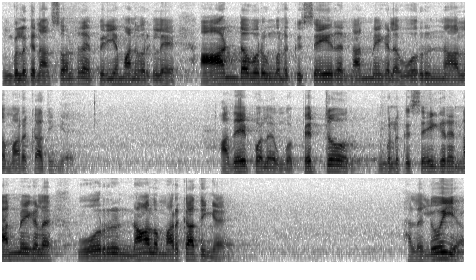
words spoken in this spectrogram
உங்களுக்கு நான் சொல்கிறேன் பிரியமானவர்களே ஆண்டவர் உங்களுக்கு செய்கிற நன்மைகளை ஒரு நாளும் மறக்காதீங்க. அதே போல் உங்கள் பெற்றோர் உங்களுக்கு செய்கிற நன்மைகளை ஒரு நாளும் மறக்காதீங்க. ஹலோ ஹalleluya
